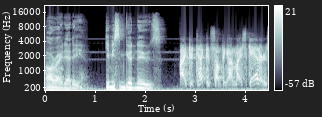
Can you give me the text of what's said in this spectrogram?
Alright, Eddie. Give me some good news. I've detected something on my scanners.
